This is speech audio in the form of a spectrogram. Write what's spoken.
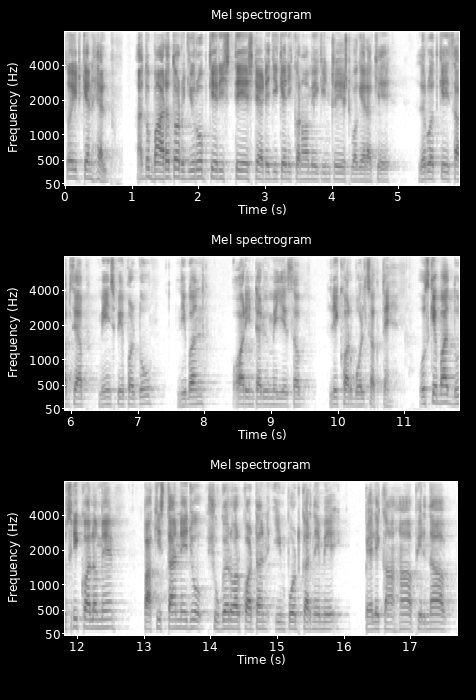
सो इट कैन हेल्प हाँ तो भारत और यूरोप के रिश्ते स्ट्रेटेजिक एंड इकोनॉमिक इंटरेस्ट वगैरह के ज़रूरत के हिसाब से आप मेंस पेपर टू निबंध और इंटरव्यू में ये सब लिख और बोल सकते हैं। उसके बाद दूसरी कॉलम में पाकिस्तान ने जो शुगर और कॉटन इंपोर्ट करने में पहले कहा हाँ फिर ना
